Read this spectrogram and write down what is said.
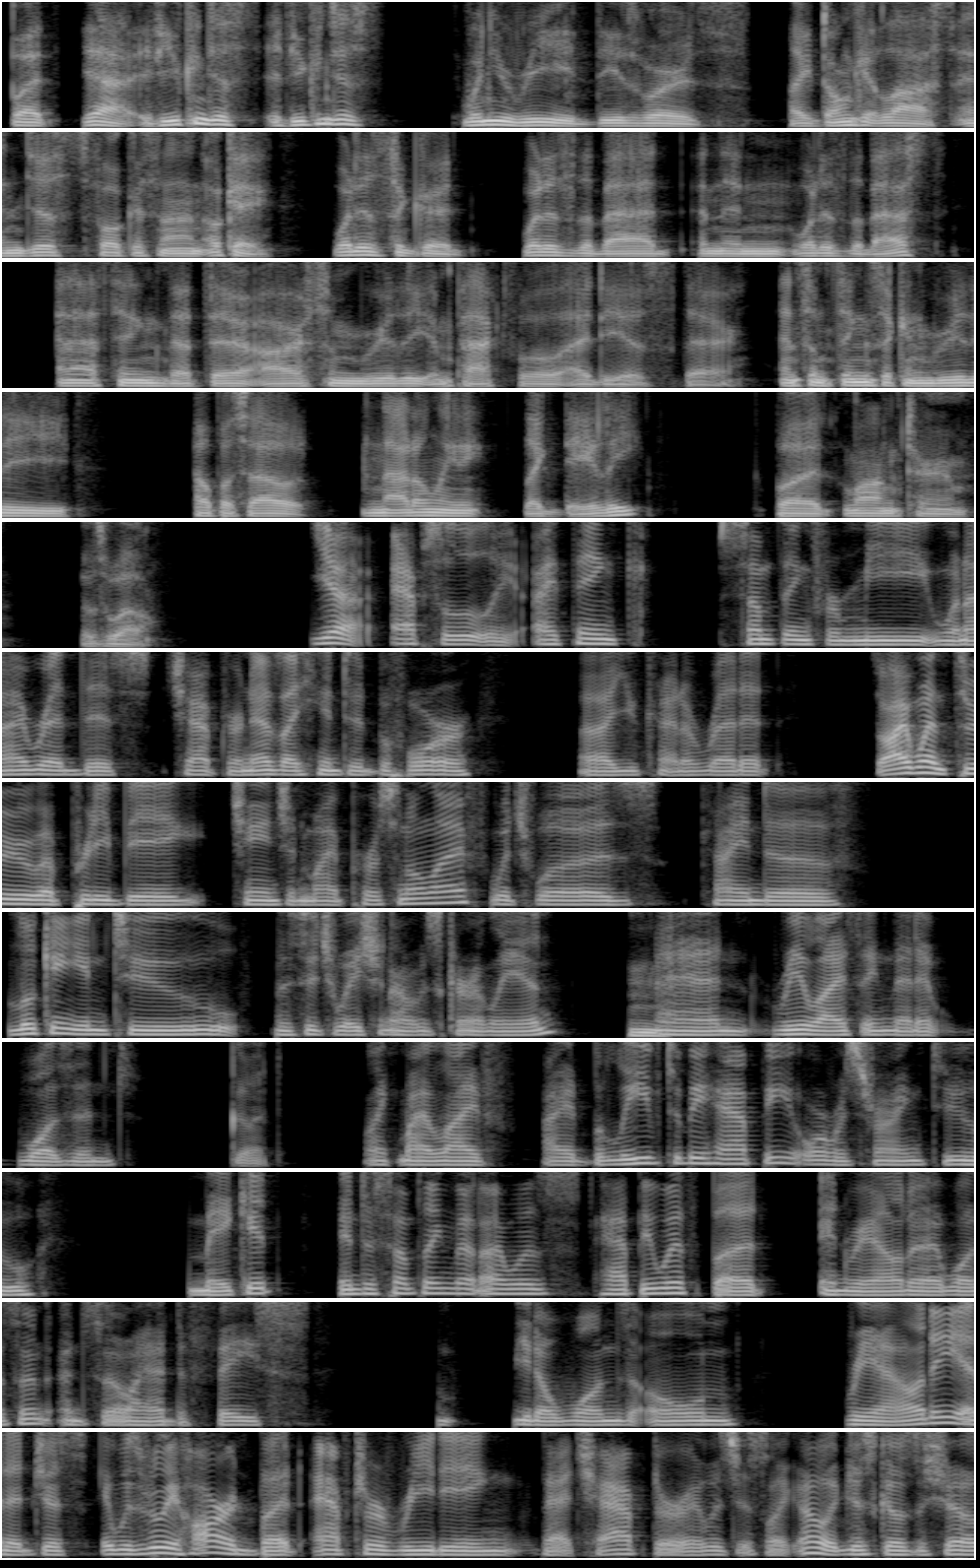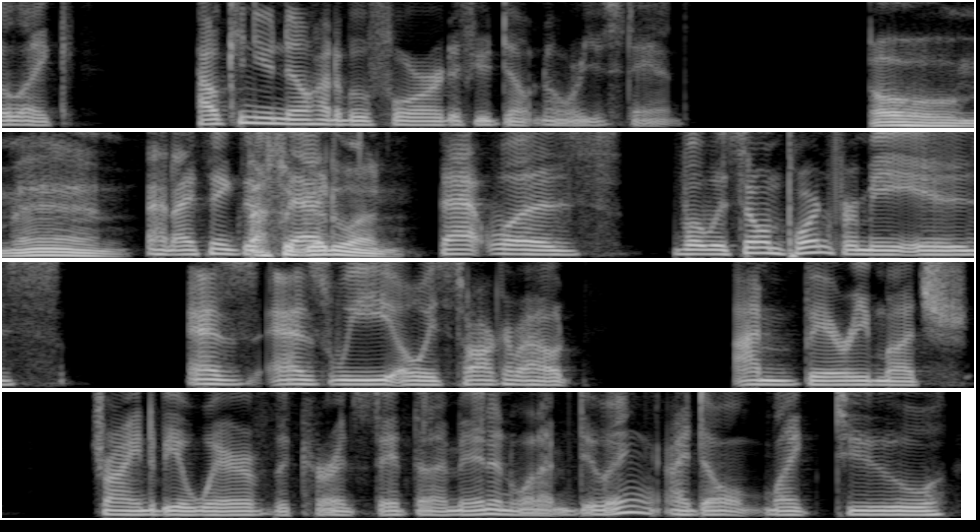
But yeah, if you can just if you can just when you read these words, like don't get lost and just focus on okay, what is the good? What is the bad? And then what is the best? And I think that there are some really impactful ideas there and some things that can really help us out, not only like daily, but long term as well. Yeah, absolutely. I think something for me when I read this chapter, and as I hinted before, uh, you kind of read it. So I went through a pretty big change in my personal life, which was kind of looking into the situation I was currently in Mm. and realizing that it wasn't good. Like my life, I had believed to be happy or was trying to make it into something that I was happy with, but in reality, I wasn't. And so I had to face, you know, one's own reality. And it just, it was really hard. But after reading that chapter, it was just like, oh, it just goes to show, like, how can you know how to move forward if you don't know where you stand? Oh man. And I think that That's a good one. that was what was so important for me is as as we always talk about i'm very much trying to be aware of the current state that i'm in and what i'm doing i don't like to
